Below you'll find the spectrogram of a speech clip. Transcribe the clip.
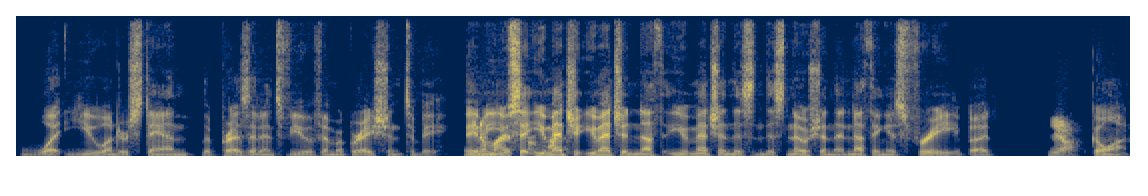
what you understand the president's view of immigration to be? You mean, you, said, you mentioned you mentioned nothing. You mentioned this this notion that nothing is free, but yeah, go on.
